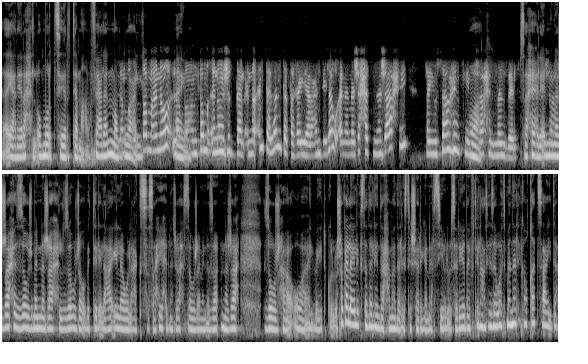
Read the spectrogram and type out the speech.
يعني راح الأمور تصير تمام. فعلا موضوع لما نطمئنه لما أيوة. نطمئنه جدا إنه أنت لن تتغير عندي. لو أنا نجحت نجاحي سيساهم في نجاح المنزل. صحيح لأنه نجاح الزوج من نجاح الزوجة وبالتالي العائلة والعكس. صحيح نجاح الزوجة من نجاح زوجها والبيت كله. شكرا لك أستاذة ليندا حمادة الاستشارية النفسية والأسرية. ضيفتي العزيزة وأتمنى لك أوقات سعيدة.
